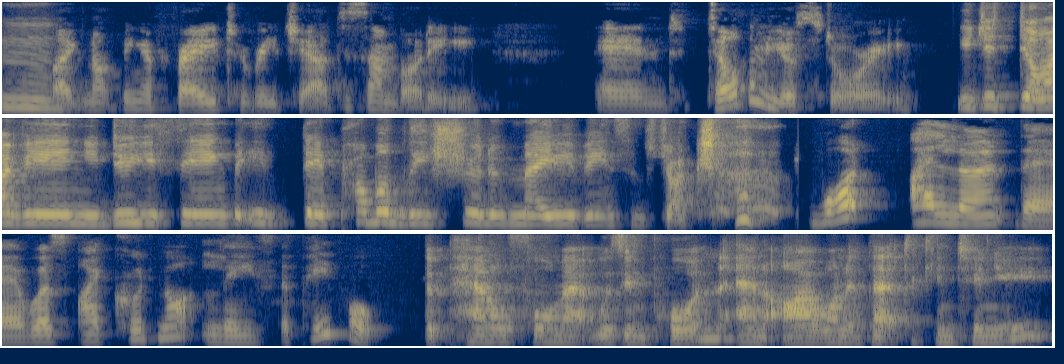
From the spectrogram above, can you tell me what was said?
mm. like not being afraid to reach out to somebody and tell them your story. You just dive in, you do your thing, but you, there probably should have maybe been some structure. what I learned there was I could not leave the people. The panel format was important and I wanted that to continue.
